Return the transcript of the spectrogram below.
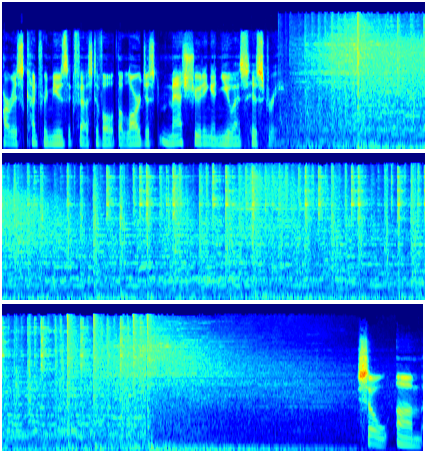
Harvest Country Music Festival, the largest mass shooting in U.S. history. So, um,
